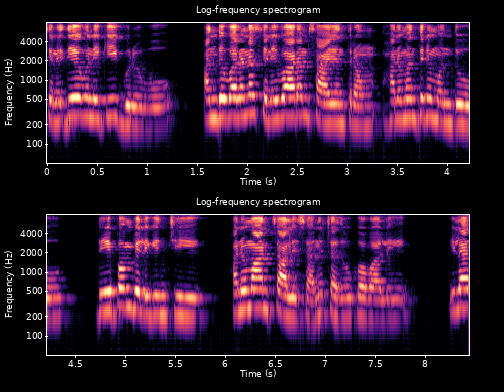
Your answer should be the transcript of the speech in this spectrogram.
శనిదేవునికి గురువు. అందువలన శనివారం సాయంత్రం హనుమంతుని ముందు దీపం వెలిగించి హనుమాన్ చాలీసాను చదువుకోవాలి. ఇలా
